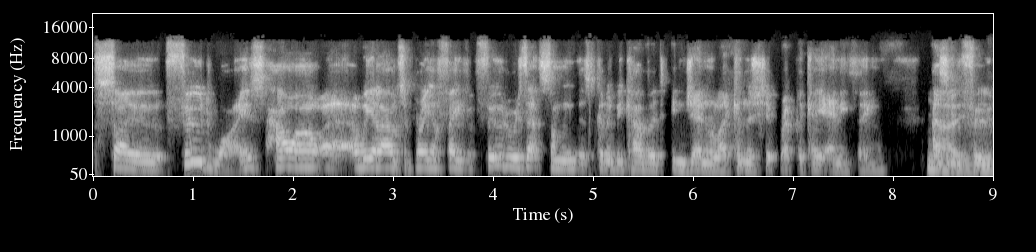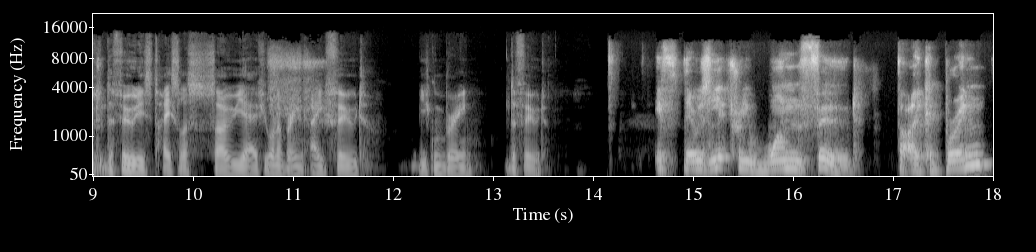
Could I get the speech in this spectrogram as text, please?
so food wise, how are, uh, are we allowed to bring a favorite food, or is that something that's going to be covered in general? Like, can the ship replicate anything? As in the- food. The, food is tasteless. So yeah, if you want to bring a food, you can bring the food. If there was literally one food that I could bring,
